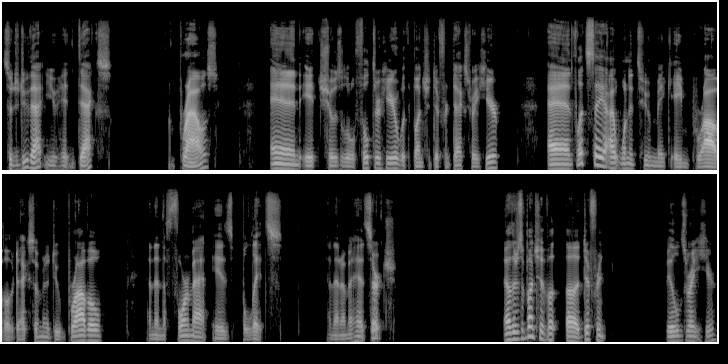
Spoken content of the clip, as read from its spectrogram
So to do that, you hit Decks, Browse, and it shows a little filter here with a bunch of different decks right here. And let's say I wanted to make a Bravo deck. So I'm going to do Bravo, and then the format is Blitz and then I'm going to hit search. Now there's a bunch of uh, uh, different builds right here.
